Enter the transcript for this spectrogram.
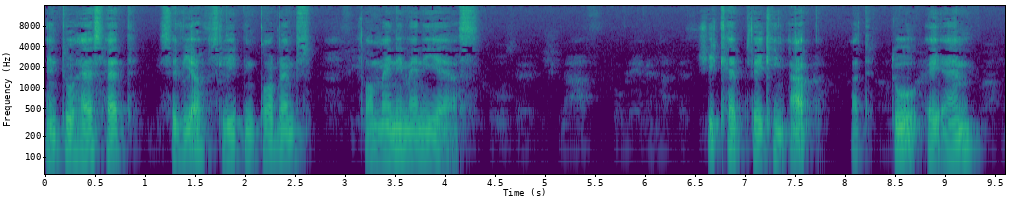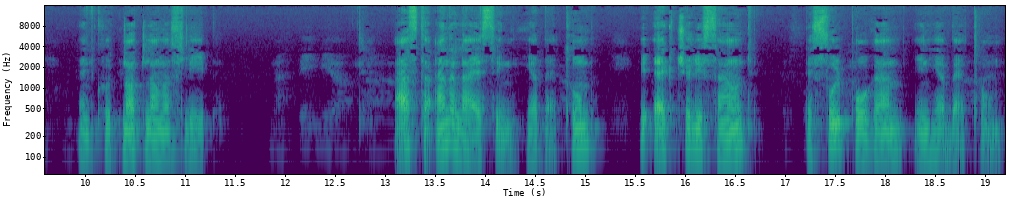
and who has had severe sleeping problems for many, many years. She kept waking up at 2 a.m. and could not longer sleep. After analyzing her bedroom, we actually found the full program in her bedroom.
